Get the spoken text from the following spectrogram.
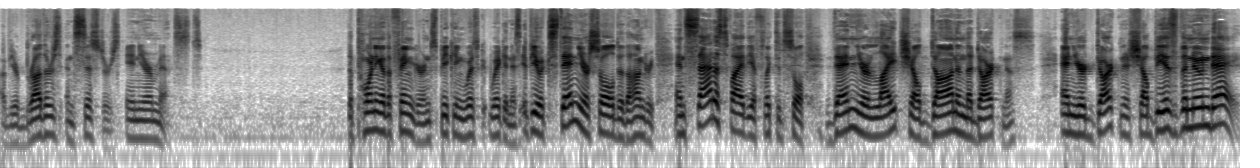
of your brothers and sisters in your midst, the pointing of the finger and speaking wickedness, if you extend your soul to the hungry and satisfy the afflicted soul, then your light shall dawn in the darkness, and your darkness shall be as the noonday.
